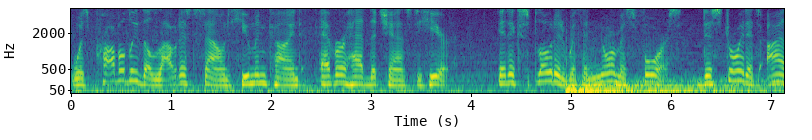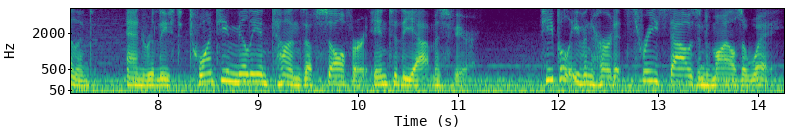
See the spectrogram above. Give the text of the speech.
was probably the loudest sound humankind ever had the chance to hear. It exploded with enormous force, destroyed its island, and released 20 million tons of sulfur into the atmosphere. People even heard it 3,000 miles away.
